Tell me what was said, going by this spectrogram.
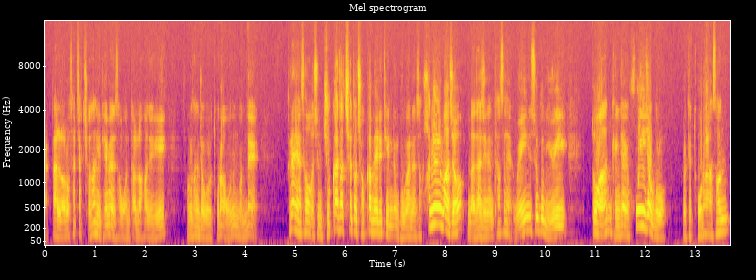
약달러로 살짝 전환이 되면서 원달러 환율이 정상적으로 돌아오는 건데 그래서 지금 주가 자체도 저가 메리트 있는 구간에서 환율마저 낮아지는 탓에 외인 수급 유입 또한 굉장히 호의적으로 그렇게 돌아선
